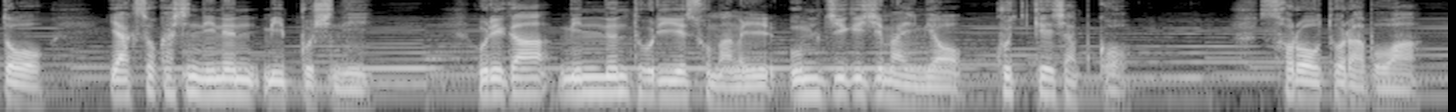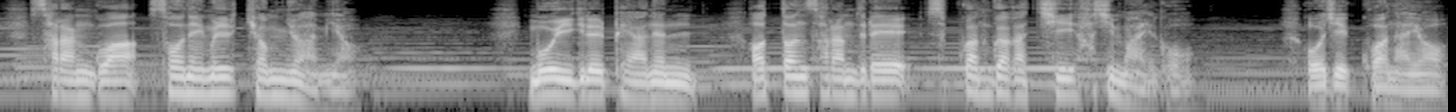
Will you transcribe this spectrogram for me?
또 약속하신 이는 미쁘시니 우리가 믿는 도리의 소망을 움직이지 말며 굳게 잡고 서로 돌아보아 사랑과 선행을 격려하며 모이기를 패하는 어떤 사람들의 습관과 같이 하지 말고 오직 권하여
